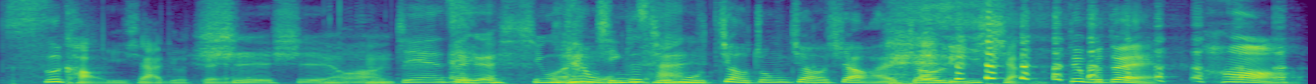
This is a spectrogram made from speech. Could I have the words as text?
思考一下就对了。是是，哇，嗯今天这个新闻你看我们的节目，教中教校，还教理想，对不对？哈，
